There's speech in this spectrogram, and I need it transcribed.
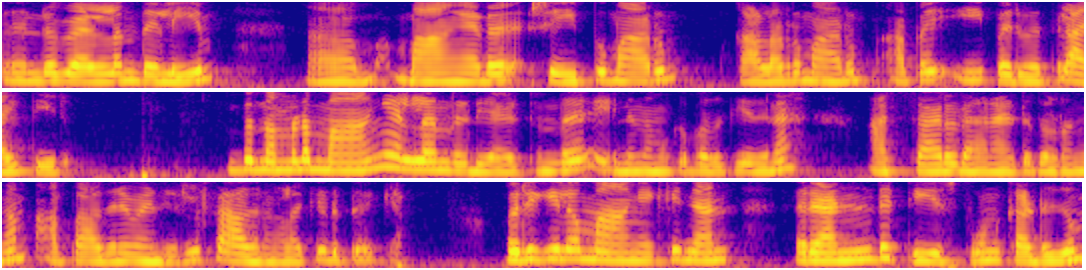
ഇതിന്റെ വെള്ളം തെളിയും മാങ്ങയുടെ ഷേപ്പ് മാറും കളർ മാറും അപ്പോൾ ഈ പരുവത്തിലായിത്തീരും ഇപ്പം നമ്മുടെ മാങ്ങ എല്ലാം റെഡി ആയിട്ടുണ്ട്. ഇനി നമുക്ക് പതുക്കെ ഇതിനെ അച്ചാറിടാനായിട്ട് തുടങ്ങാം. അപ്പോൾ അതിന് വേണ്ടിയിട്ടുള്ള സാധനങ്ങളൊക്കെ എടുത്ത് വയ്ക്കാം. ഒരു കിലോ മാങ്ങയ്ക്ക് ഞാൻ രണ്ട് ടീസ്പൂൺ കടുകും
